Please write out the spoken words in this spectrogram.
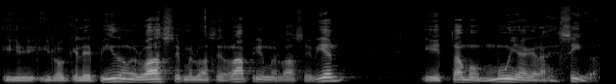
y, lo que le pido me lo hace, me lo hace rápido, me lo hace bien y estamos muy agradecidos.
